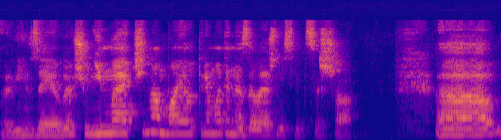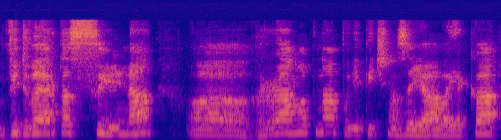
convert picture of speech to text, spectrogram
Він заявив, що Німеччина має отримати незалежність від США. Е, відверта, сильна, е, грамотна політична заява, яка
